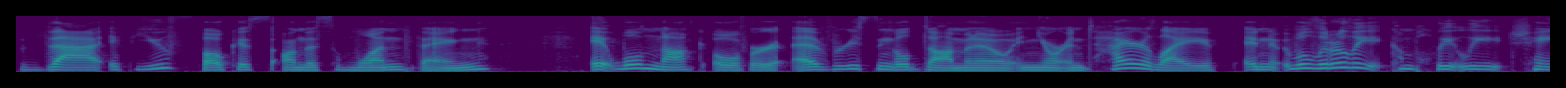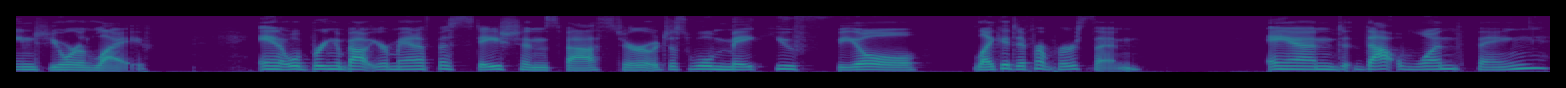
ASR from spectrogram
that, if you focus on this one thing, it will knock over every single domino in your entire life and it will literally completely change your life. And it will bring about your manifestations faster. It just will make you feel like a different person. And that one thing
